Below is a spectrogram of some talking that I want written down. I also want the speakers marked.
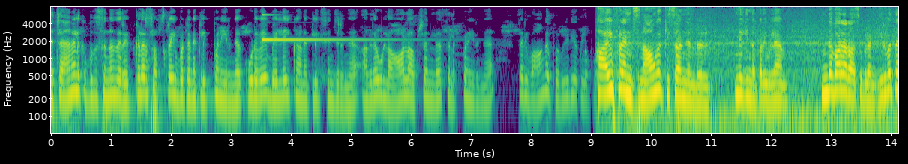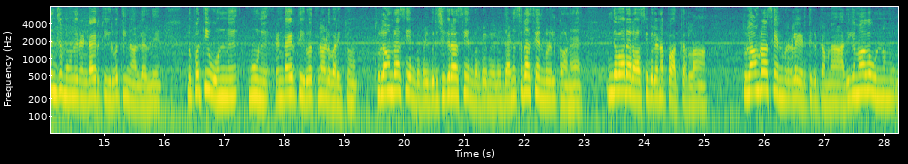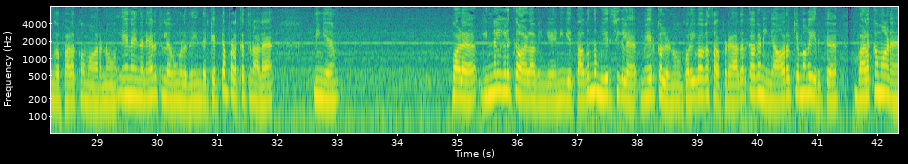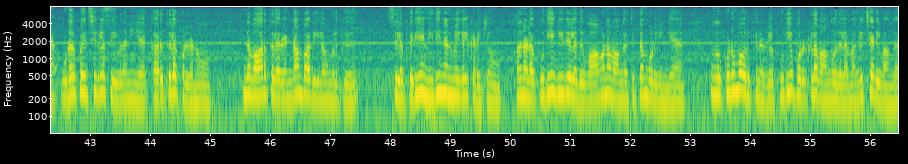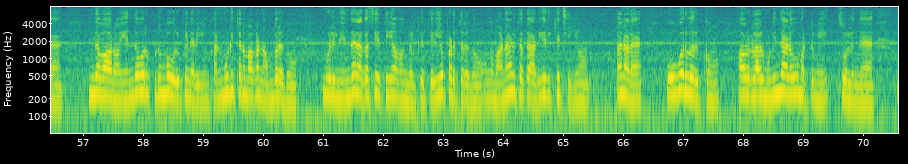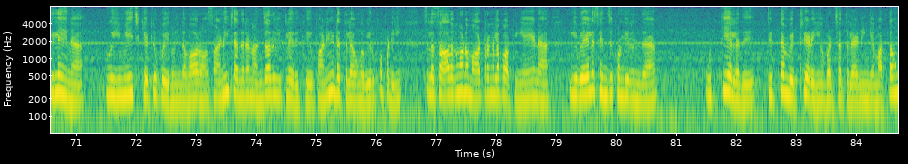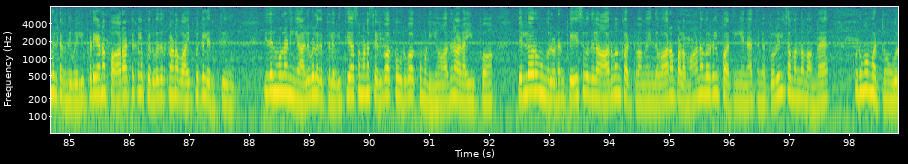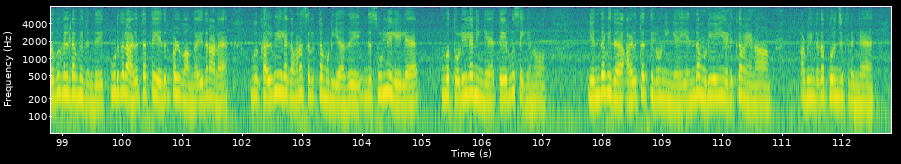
Speaker 1: இந்த சேனலுக்கு புதுசுன்னா இந்த ரெட் கலர் சப்ஸ்கிரைப் பட்டனை கிளிக் பண்ணிடுங்க கூடவே பெல் ஐக்கானை கிளிக் செஞ்சுருங்க. அதில் உள்ள ஆல் ஆப்ஷனில் செலக்ட் பண்ணிடுங்க சரி வாங்க இப்போ வீடியோக்குள்ளே ஹாய் ஃப்ரெண்ட்ஸ் நான் உங்கள் கிசான் ஜென்ரல். இன்றைக்கி இந்த பதிவில் இந்த வார ராசி பலன் இருபத்தஞ்சு மூணு ரெண்டாயிரத்தி இருபத்தி நாலுலேருந்து முப்பத்தி ஒன்று மூணு ரெண்டாயிரத்தி இருபத்தி நாலு வரைக்கும் துலாம் ராசி என்பர்கள் விருச்சிக ராசி என்பர்கள் மேலும் தனுசு ராசி என்பர்களுக்கான இந்த வார ராசி பலனை பார்த்துடலாம். துலாம் ராசி என்பர்களை எடுத்துக்கிட்டோம்னா அதிகமாக உண்ணும் உங்கள் பழக்கம் மாறணும். ஏன்னா இந்த நேரத்தில் உங்களது இந்த கெட்ட பழக்கத்தினால நீங்கள் பல இன்னல்களுக்கு ஆளாவீங்க. நீங்கள் தகுந்த முயற்சிகளை மேற்கொள்ளணும் குறைவாக சாப்பிட அதற்காக நீங்கள் ஆரோக்கியமாக இருக்க வழக்கமான உடற்பயிற்சிகளை செய்வதை நீங்கள் கருத்தில் கொள்ளணும். இந்த வாரத்தில் ரெண்டாம் பாதியில் உங்களுக்கு சில பெரிய நிதி நன்மைகள் கிடைக்கும். அதனால் புதிய வீடு அல்லது வாகனம் வாங்க திட்டம் போடுவீங்க. உங்கள் குடும்ப உறுப்பினர்கள் புதிய பொருட்களை வாங்குவதில் மகிழ்ச்சி அடைவாங்க. இந்த வாரம் எந்த ஒரு குடும்ப உறுப்பினரையும் கண்மூடித்தனமாக நம்புறதும் உங்களின் எந்த ரகசியத்தையும் அவங்களுக்கு தெரியப்படுத்துறதும் உங்கள் மன அழுத்தத்தை அதிகரிக்க செய்யும். அதனால் ஒவ்வொருவருக்கும் அவர்களால் முடிந்த அளவு மட்டுமே சொல்லுங்கள் இல்லைன்னா உங்கள் இமேஜ் கெட்டு போயிடும் இந்த வாரம் சனி சந்திரன் அஞ்சாவது வீட்டில் இருக்குது பணியிடத்தில் உங்கள் விருப்பப்படி சில சாதகமான மாற்றங்களை பார்ப்பீங்க. ஏன்னா நீங்கள் வேலை செஞ்சு கொண்டிருந்த உத்தி அல்லது திட்டம் வெற்றி அடையும் பட்சத்தில் நீங்கள் மற்றவங்கள்ட்ட இருந்து வெளிப்படையான பாராட்டுகளை பெறுவதற்கான வாய்ப்புகள் இருக்குது இதன் மூலம் நீங்கள் அலுவலகத்தில் வித்தியாசமான செல்வாக்கை உருவாக்க முடியும். அதனால் இப்போ எல்லோரும் உங்களுடன் பேசுவதில் ஆர்வம் காட்டுவாங்க. இந்த வாரம் பல மாணவர்கள் பார்த்தீங்கன்னா தங்கள் தொழில் சம்பந்தமாக குடும்பம் மற்றும் உறவுகளிடம் இருந்து கூடுதல் அழுத்தத்தை எதிர்கொள்வாங்க. இதனால் உங்கள் கல்வியில் கவனம் செலுத்த முடியாது. இந்த சூழ்நிலையில் உங்கள் தொழிலை நீங்கள் தேர்வு செய்யணும். எந்தவித அழுத்தத்திலும் நீங்கள் எந்த முடிவையும் எடுக்க வேணாம். அப்படின்றத புரிஞ்சுக்கிறேங்க.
